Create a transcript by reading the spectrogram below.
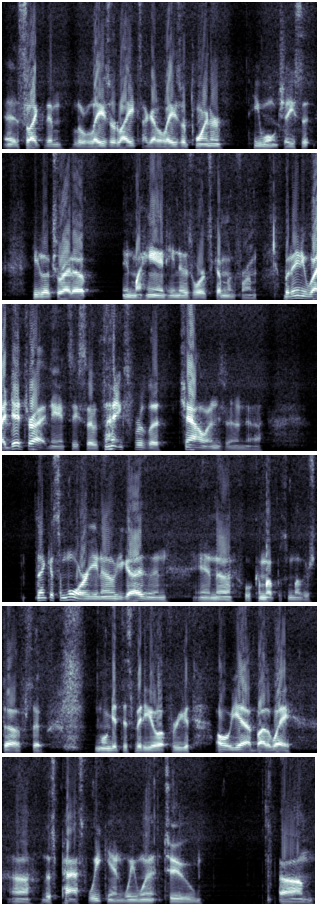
it's like them little laser lights. I got a laser pointer. He won't chase it. He looks right up in my hand. He knows where it's coming from. But anyway, I did try it, Nancy. So thanks for the challenge and uh, think of some more. You know, you guys, and and uh, we'll come up with some other stuff. So I'm gonna get this video up for you guys. Oh yeah, by the way, uh, this past weekend we went to um,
